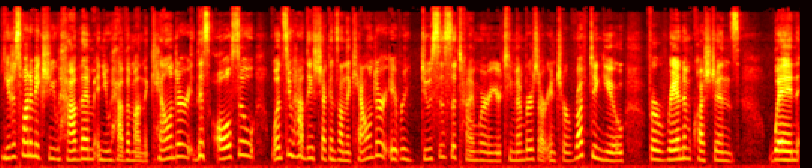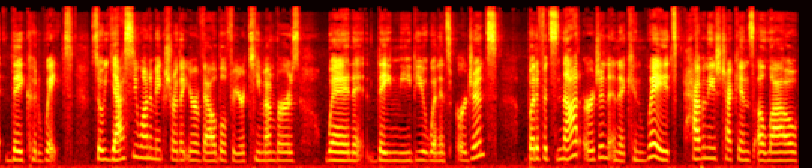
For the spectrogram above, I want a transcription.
you just want to make sure you have them and you have them on the calendar. This also, once you have these check ins on the calendar, it reduces the time where your team members are interrupting you for random questions when they could wait. So, yes, you want to make sure that you're available for your team members when they need you, when it's urgent. But if it's not urgent and it can wait, having these check ins allow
